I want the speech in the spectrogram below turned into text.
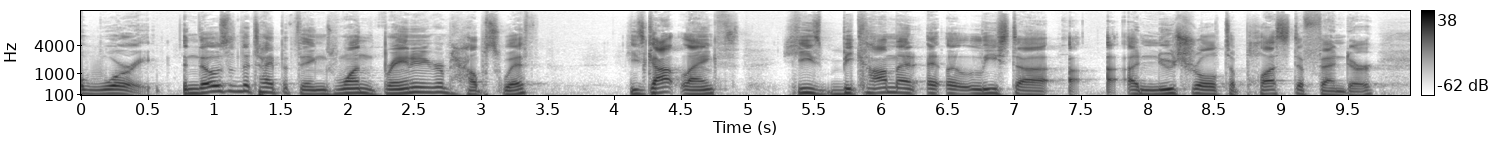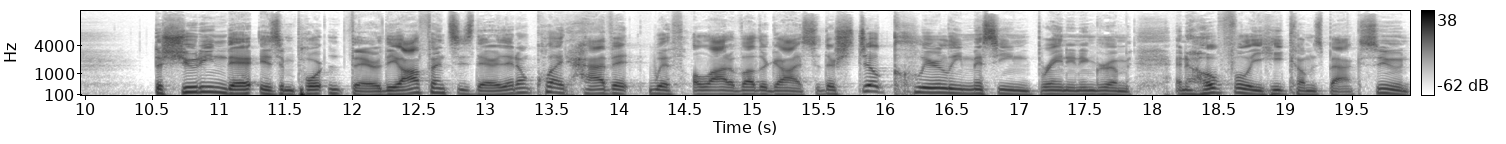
worry. And those are the type of things one Brandon Ingram helps with. He's got length. He's become a, at least a, a, a neutral to plus defender the shooting there is important there. The offense is there. They don't quite have it with a lot of other guys. So they're still clearly missing Brandon Ingram, and hopefully he comes back soon.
